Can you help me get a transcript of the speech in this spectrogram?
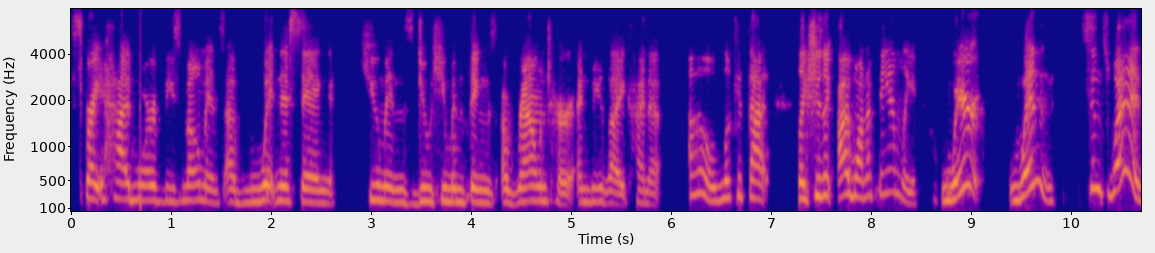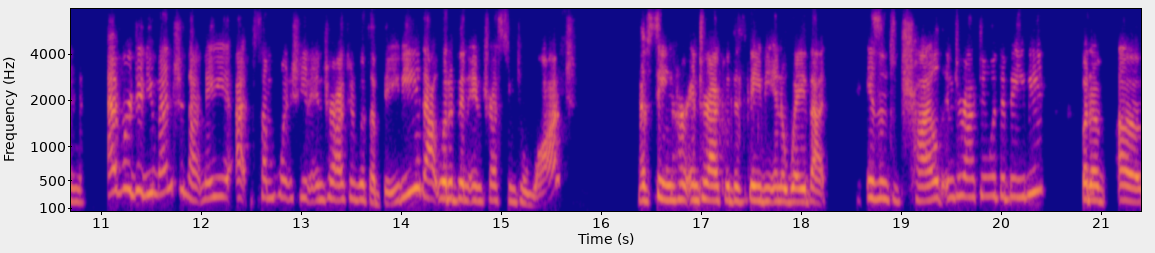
Sprite had more of these moments of witnessing humans do human things around her and be like, kind of, oh, look at that. Like, she's like, I want a family. Where, when, since when ever did you mention that? Maybe at some point she had interacted with a baby. That would have been interesting to watch of seeing her interact with this baby in a way that isn't a child interacting with a baby, but a, a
